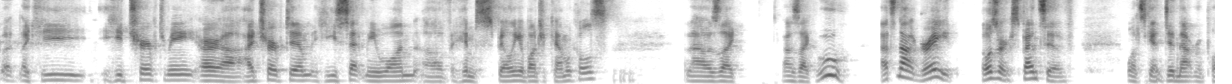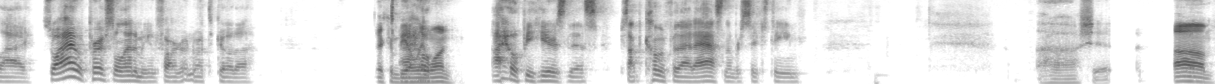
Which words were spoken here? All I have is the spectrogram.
but like he he chirped me or uh, I chirped him. He sent me one of him spilling a bunch of chemicals. And I was like, I was like, ooh, that's not great. Those are expensive. Once again, did not reply. So I have a personal enemy in Fargo, North Dakota. there can be I only hope- one. I hope he hears this because I'm coming for that ass, number 16. Uh shit. Um,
